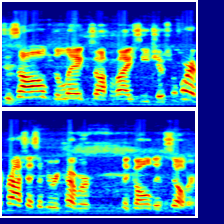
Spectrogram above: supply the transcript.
dissolve the legs off of IC chips before I process them to recover the gold and silver.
